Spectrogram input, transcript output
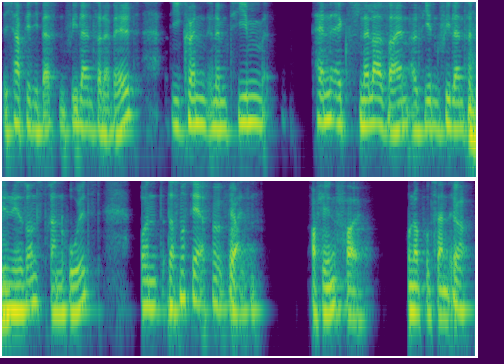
ich habe hier die besten Freelancer der Welt, die können in einem Team 10x schneller sein als jeden Freelancer, mhm. den du dir sonst dran holst. Und das musst du ja erstmal beweisen. Ja, auf jeden Fall. Hundertprozentig. Ja.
